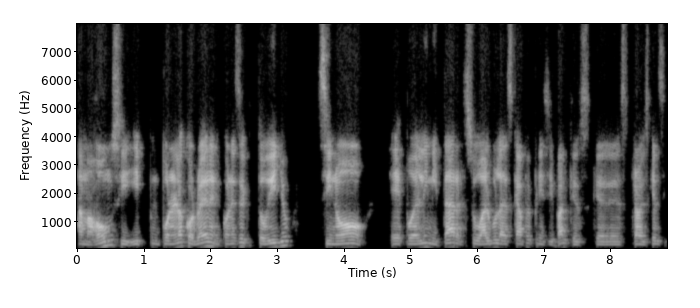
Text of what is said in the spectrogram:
a Mahomes y, y ponerlo a correr con ese tobillo, sino eh, poder limitar su válvula de escape principal, que es, que es Travis Kelce.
